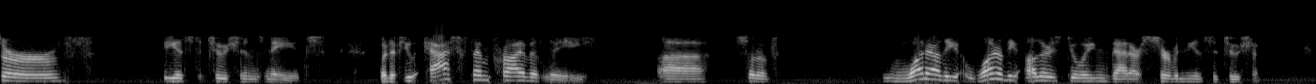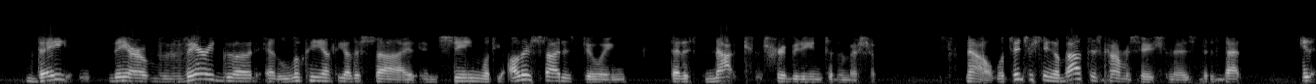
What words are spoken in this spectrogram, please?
serve the institution's needs. But if you ask them privately, uh, sort of, what are the what are the others doing that are serving the institution? They they are very good at looking at the other side and seeing what the other side is doing that is not contributing to the mission. Now, what's interesting about this conversation is, is that it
